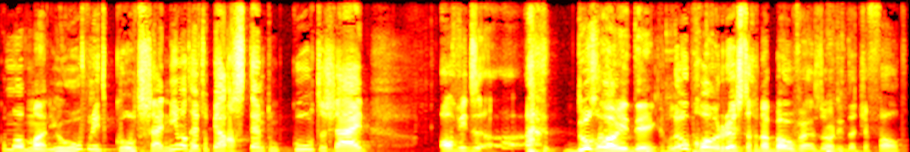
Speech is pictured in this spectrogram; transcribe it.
Kom op man. Je hoeft niet cool te zijn. Niemand heeft op jou gestemd om cool te zijn. Of iets. Doe gewoon je ding. Loop gewoon rustig naar boven en zorg niet dat je valt.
